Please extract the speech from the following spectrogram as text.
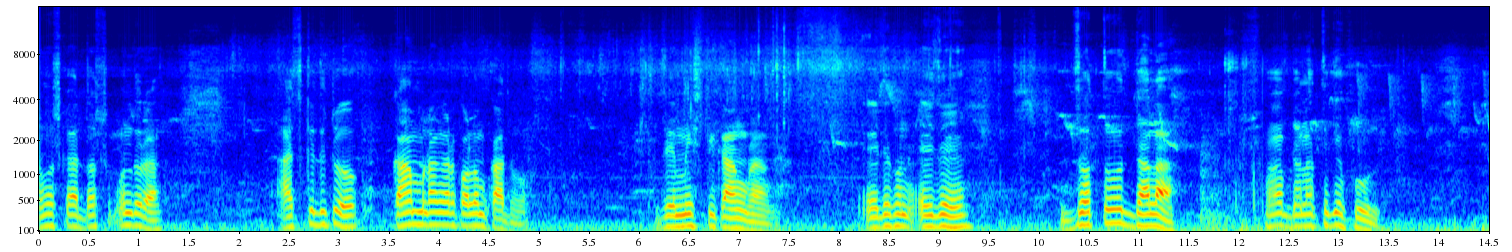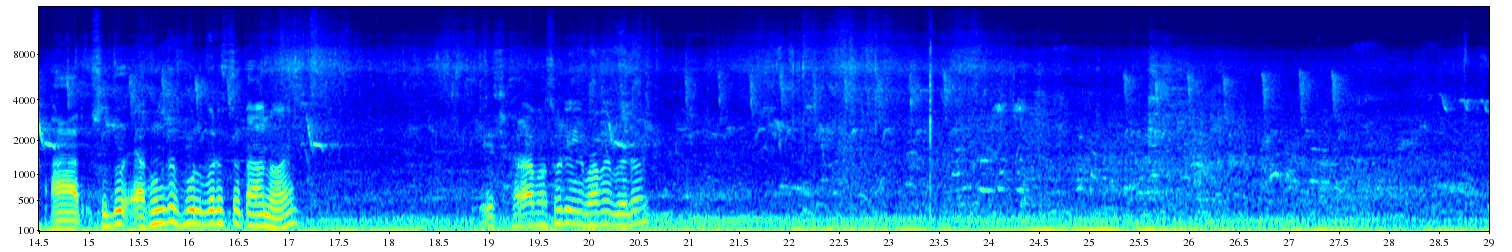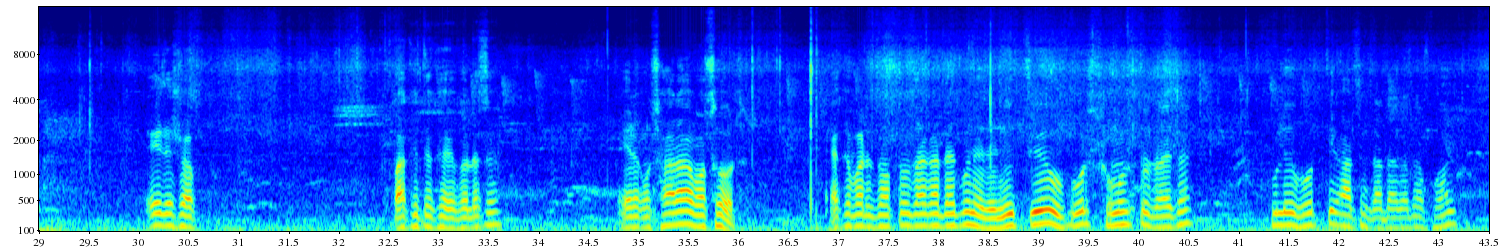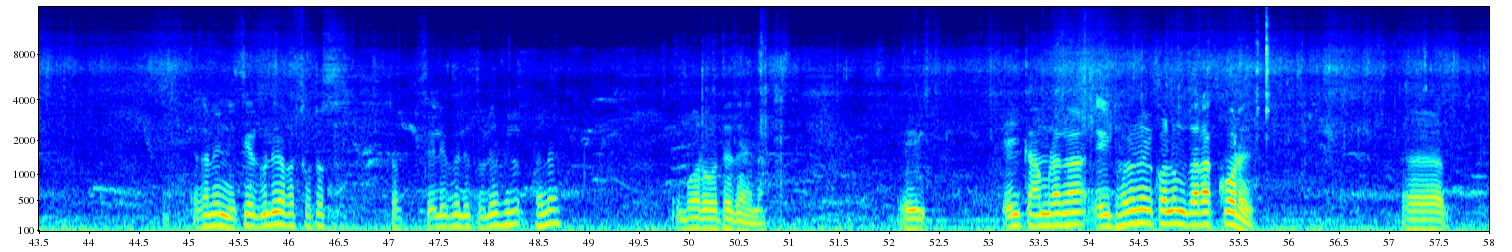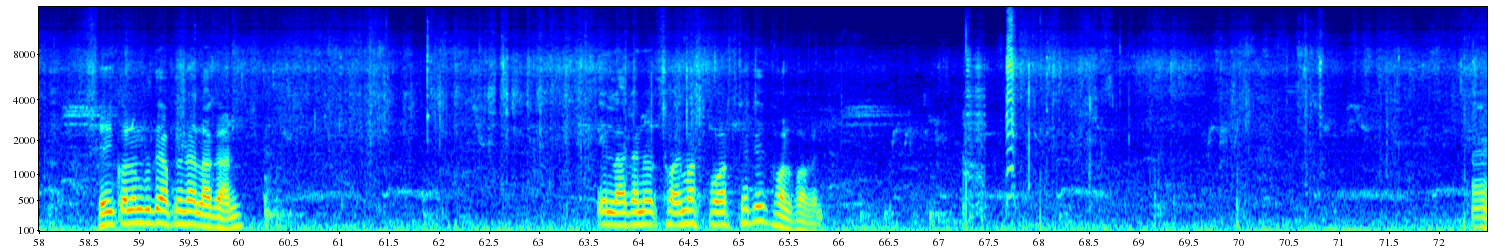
নমস্কার দর্শক বন্ধুরা, আজকে দুটো কামরাঙার কলম কাটবো, যে মিষ্টি কামরাঙা। এই দেখুন, এই যে যত ডালা, সব ডালা থেকে ফুল। আর শুধু এখন যে ফুল বেরোচ্ছে তা নয়, এ সারা বছরই এইভাবে বেরোয়। এই যে সব পাখিতে খেয়ে ফেলেছে। এরকম সারা বছর একেবারে যত জায়গা দেখবেন, এই যে নিচে, উপর, সমস্ত জায়গায় ফুলে ভর্তি আছে গাদা গাদা ফল। এখানে নিচেরগুলি আবার ছোটো সব ছেলে ফেলে তুলে ফেলে ফেলে বড় হতে দেয় না। এই এই কামরাঙা, এই ধরনের কলম যারা করে সেই কলম যদি আপনারা লাগান, এ লাগানোর ছয় মাস পর থেকেই ফল পাবেন।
